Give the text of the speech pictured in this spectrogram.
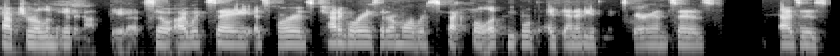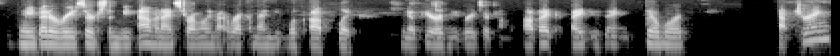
capture a limited amount of data. So I would say as far as categories that are more respectful of people's identities and experiences, as is way better research than we have, and I strongly recommend you look up like, you know, peer-reviewed research on the topic. I do think they're worth capturing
